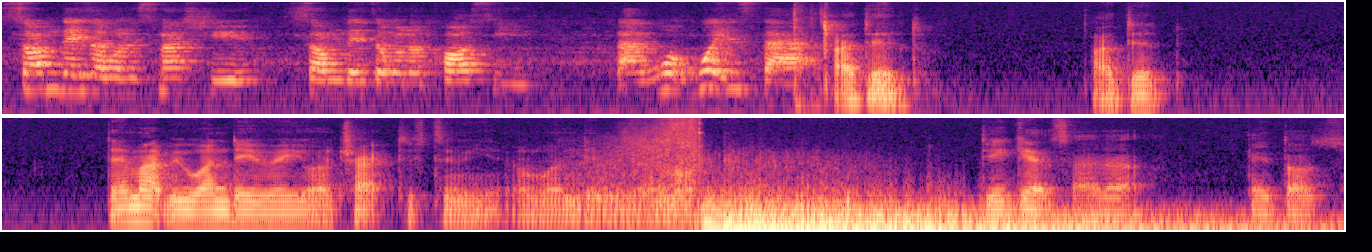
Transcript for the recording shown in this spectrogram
Some days I want to smash you. Some days I want to pass you. Like, what? What is that? I did. I did. There might be one day where you're attractive to me and one day where you're not. It gets like that. It does.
